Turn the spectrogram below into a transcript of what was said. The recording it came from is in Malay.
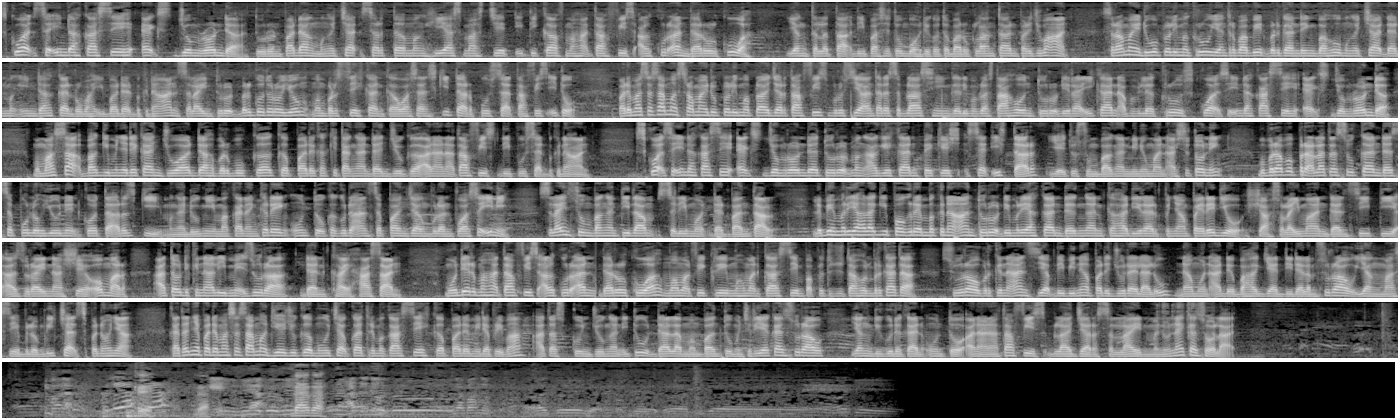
Skuad Seindah Kasih X Jom Ronda turun padang mengecat serta menghias Masjid Itikaf Mahat Tahfiz Al-Quran Darul Kuwah yang terletak di Pasir Tumbuh di Kota Baru Kelantan pada Jumaat. Seramai 25 kru yang terbabit berganding bahu mengecat dan mengindahkan rumah ibadat berkenaan selain turut bergotong royong membersihkan kawasan sekitar pusat tahfiz itu. Pada masa sama, seramai 25 pelajar tahfiz berusia antara 11 hingga 15 tahun turut diraikan apabila kru skuad Seindah Kasih X Jom Ronda memasak bagi menyediakan juadah berbuka kepada kaki tangan dan juga anak-anak tahfiz di pusat berkenaan. Skuad Seindah Kasih X Jom Ronda turut mengagihkan pakej set iftar iaitu sumbangan minuman isotonik, beberapa peralatan sukan dan 10 unit kotak rezeki mengandungi makanan kering untuk kegunaan sepanjang bulan puasa ini selain sumbangan tilam, selimut dan bantal. Lebih meriah lagi program berkenaan turut dimeriahkan dengan kehadiran penyampai radio Shah Sulaiman dan Siti Azuraina Sheikh Omar atau dikenali Mek Zura dan Kai Hasan. Mudir Mahat Tahfiz Al-Quran Darul Kuah Muhammad Fikri Muhammad Kasim 47 tahun berkata, surau berkenaan siap dibina pada Julai lalu namun ada bahagian di dalam surau yang masih belum dicat sepenuhnya. Katanya pada masa sama dia juga mengucapkan terima kasih kepada Media Prima atas kunjungan itu dalam membantu menceriakan surau yang digunakan untuk anak-anak tahfiz belajar selain menunaikan solat. Okey. Dah. Dah dah. Tu. Abang tu. Okey, okey, dua, tiga.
